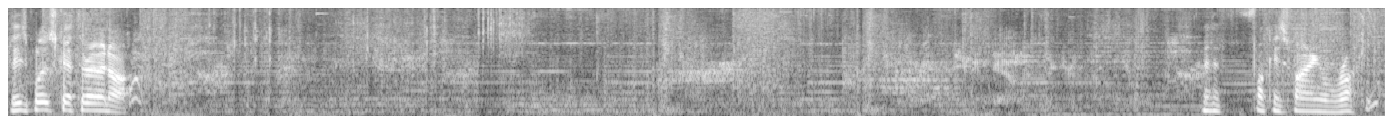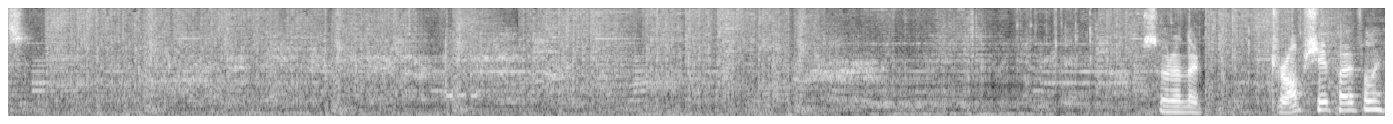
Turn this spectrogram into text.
These bullets go through or not? Who the fuck is firing rockets? So another dropship, hopefully?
